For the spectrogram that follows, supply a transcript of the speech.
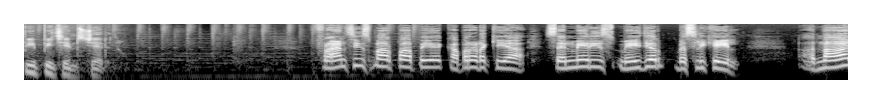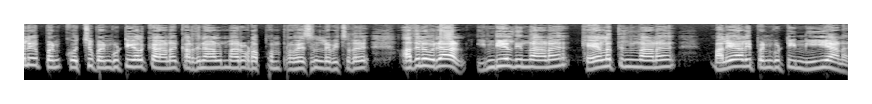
P P James ചേരുന്നു. ഫ്രാൻസിസ് മാർപ്പാപ്പയെ കബറടക്കിയ സെന്റ് മേരീസ് മേജർ ബസിലിക്കയിൽ നാല് പെൺ കൊച്ചു പെൺകുട്ടികൾക്കാണ് കർദിനാൾമാരോടൊപ്പം പ്രവേശനം ലഭിച്ചത്. അതിലൊരാൾ ഇന്ത്യയിൽ നിന്നാണ് കേരളത്തിൽ നിന്നാണ് മലയാളി പെൺകുട്ടി നീയാണ്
